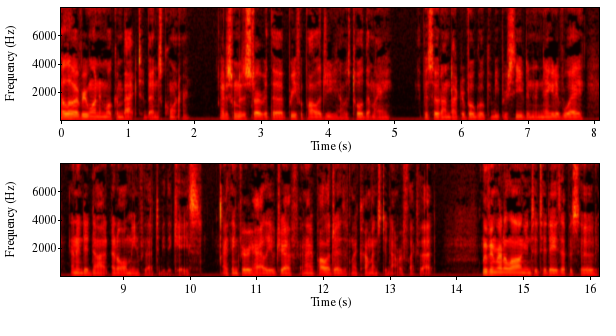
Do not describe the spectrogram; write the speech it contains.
Hello, everyone, and welcome back to Ben's Corner. I just wanted to start with a brief apology. I was told that my episode on Dr. Vogel could be perceived in a negative way, and I did not at all mean for that to be the case. I think very highly of Jeff, and I apologize if my comments did not reflect that. Moving right along into today's episode,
